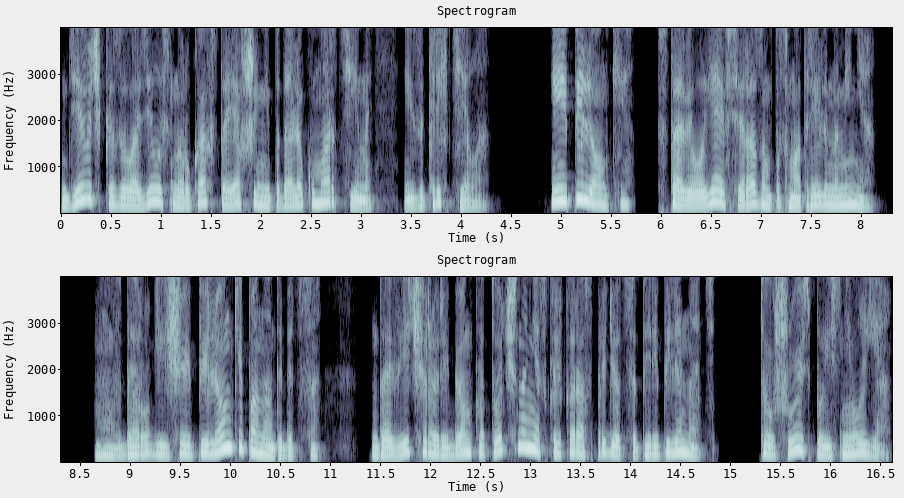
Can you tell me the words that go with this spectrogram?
девочка завозилась на руках стоявшей неподалеку Мартины и закряхтела. «И пеленки, вставила я, и все разом посмотрели на меня. «В дороге еще и пеленки понадобятся. До вечера ребенка точно несколько раз придется перепеленать». Тушуясь, пояснила я.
